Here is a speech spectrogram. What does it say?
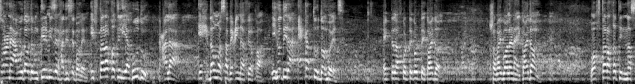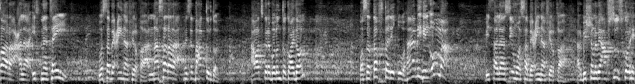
সুরানে আবু দাউদ এবং তিরমিজের হাদিসে বলেন, ইফতারাকাতিল ইয়াহুদু আলা ইহদাম ওয়া সাবঈনা ফিরকা। ইহুদিরা 71 দল হয়েছে। ইখতিলাফ করতে করতে কয় দল? সবাই বলে নাই, কয় দল? ওয়াফতারাকাতিন নাসারা আলা ইসনাতাই ওয়া সাবঈনা ফিরকা। আর নাসারারা হয়েছে 72 দল। আওয়াজ করে বলুন তো কয় দল? ওয়াসাতাফতারিকু হাদিহিল উম্মাহ ওয়া সাবঈনা ফিরকা। আর বিশ্বনবী আফসোস করে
